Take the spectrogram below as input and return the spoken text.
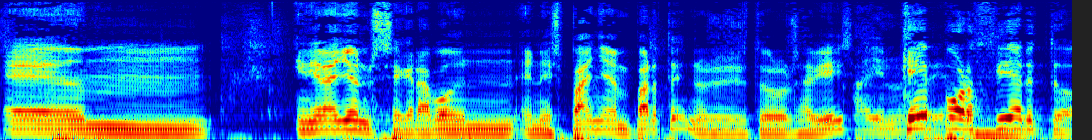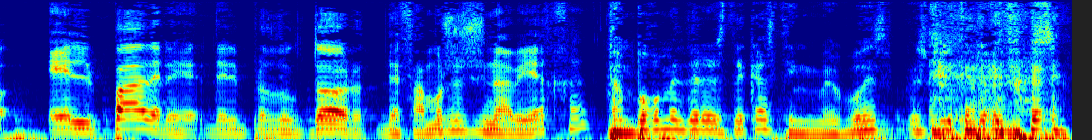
em, Indiana Jones se grabó en, en España, en parte, no sé si esto lo sabíais. No que, sabía. por cierto, el padre del productor de Famosos y una vieja Tampoco me enteré de este casting. ¿Me puedes explicar qué pasa?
